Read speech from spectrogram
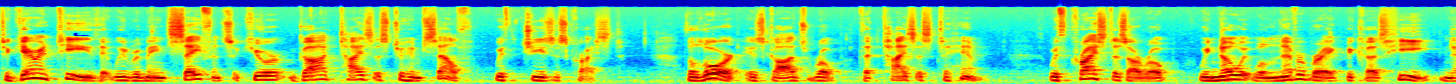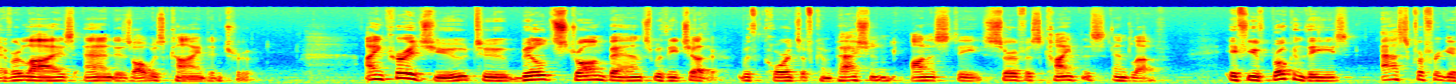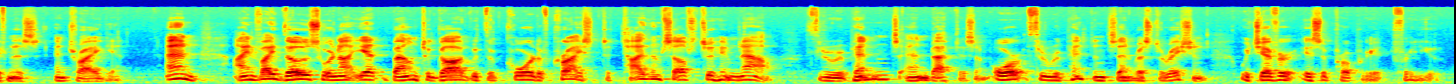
To guarantee that we remain safe and secure, God ties us to Himself with Jesus Christ. The Lord is God's rope that ties us to Him. With Christ as our rope, we know it will never break because He never lies and is always kind and true. I encourage you to build strong bands with each other with cords of compassion, honesty, service, kindness, and love. If you've broken these, ask for forgiveness and try again. And I invite those who are not yet bound to God with the cord of Christ to tie themselves to Him now through repentance and baptism, or through repentance and restoration, whichever is appropriate for you.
